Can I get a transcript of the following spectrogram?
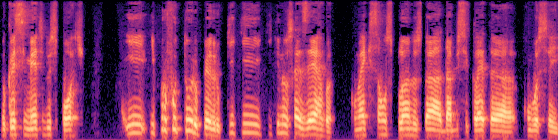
no crescimento do esporte. E, e para o futuro, Pedro, o que, que, que, nos reserva? Como é que são os planos da, da bicicleta com vocês?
